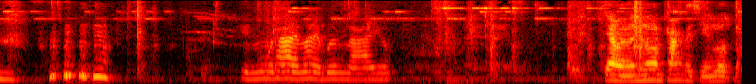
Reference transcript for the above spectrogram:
มเห็นหมูท่ายมาให้เบิ่งหลายอยู่เจ้านั้นนอนฟังแต่เสียงรถบ่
